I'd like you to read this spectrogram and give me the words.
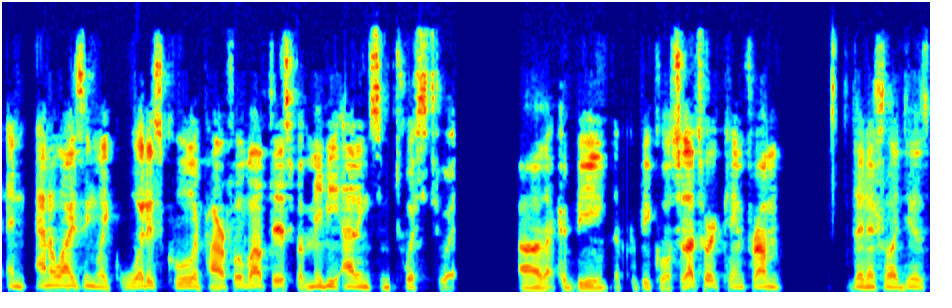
and analyzing like what is cool or powerful about this, but maybe adding some twist to it. Uh, that could be, that could be cool. So that's where it came from. The initial ideas.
